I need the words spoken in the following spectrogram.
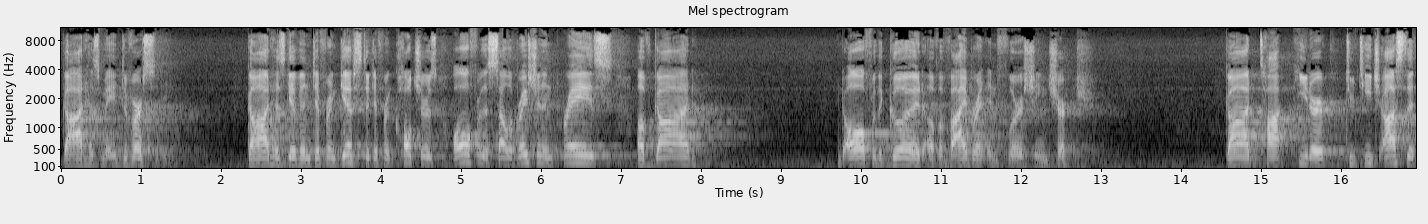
God has made diversity. God has given different gifts to different cultures, all for the celebration and praise of God, and all for the good of a vibrant and flourishing church. God taught Peter to teach us that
